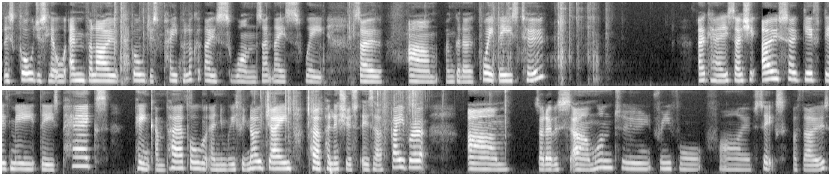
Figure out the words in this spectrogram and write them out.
this gorgeous little envelope, gorgeous paper. Look at those swans, aren't they sweet? So um, I'm going to point these two. Okay, so she also gifted me these pegs, pink and purple. And if you know Jane, Purplicious is her favourite. Um, so there was um, one, two, three, four, five, six of those.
